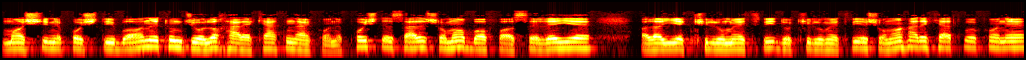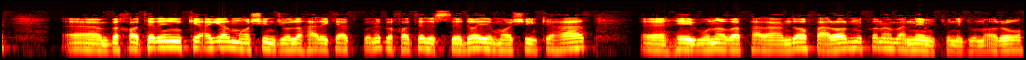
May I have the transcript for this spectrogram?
ماشین پشتیبانتون جلو حرکت نکنه. پشت سر شما با فاصله حالا یک کیلومتری دو کیلومتری شما حرکت بکنه. به خاطر اینکه اگر ماشین جلو حرکت کنه به خاطر صدای ماشین که هست حیوونا و پرنده فرار می‌کنن و نمی‌تونید اونا رو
